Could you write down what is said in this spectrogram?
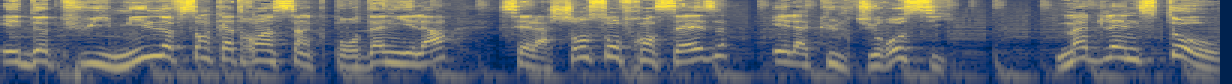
et depuis 1985 pour Daniela, c'est la chanson française et la culture aussi. Madeleine Stowe,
